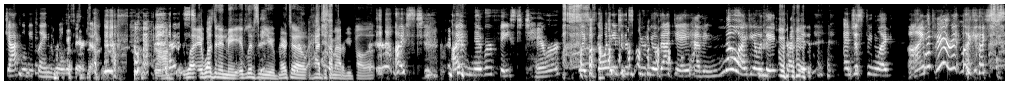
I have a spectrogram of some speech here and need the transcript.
Jack will be playing the role of Berto. I it was- wa- it wasn't in me. It lives in you. Berto had to come out of you, Paula. I just, I have never faced terror like going into the studio that day, having no idea what they expected, and just being like, I'm a parent. Like, I just,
